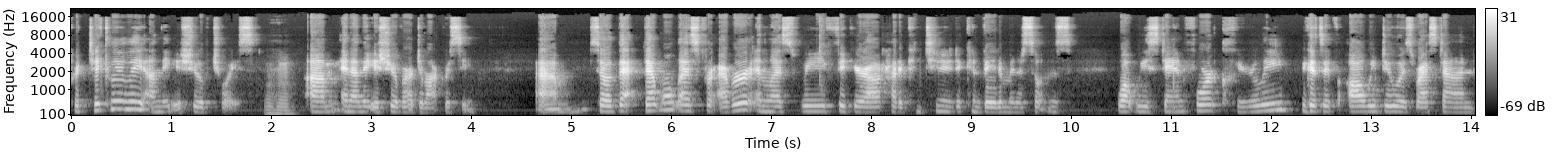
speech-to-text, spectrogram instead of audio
particularly on the issue of choice mm-hmm. um, and on the issue of our democracy. Um, so that that won't last forever unless we figure out how to continue to convey to Minnesotans what we stand for clearly. Because if all we do is rest on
